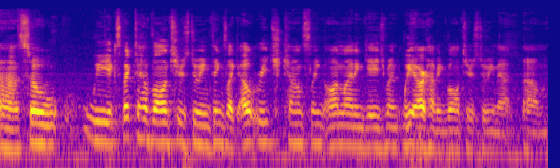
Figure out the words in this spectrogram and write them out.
Uh, so we expect to have volunteers doing things like outreach, counseling, online engagement. We are having volunteers doing that. Um,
